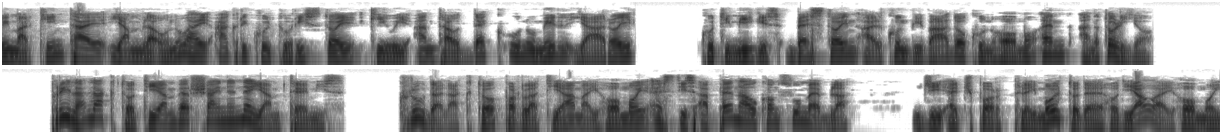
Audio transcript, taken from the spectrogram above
rimarkintaj iam la unuaj agriculturistoi kiwi antau dec unu mil jaroi kutimigis bestoin al kunvivado kun homo en Anatolio. Pri la lacto tiam versaine neiam temis. Cruda lacto por la tiamai homoi estis apenau consumebla, gi ec por plei multo de hodiauai homoi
